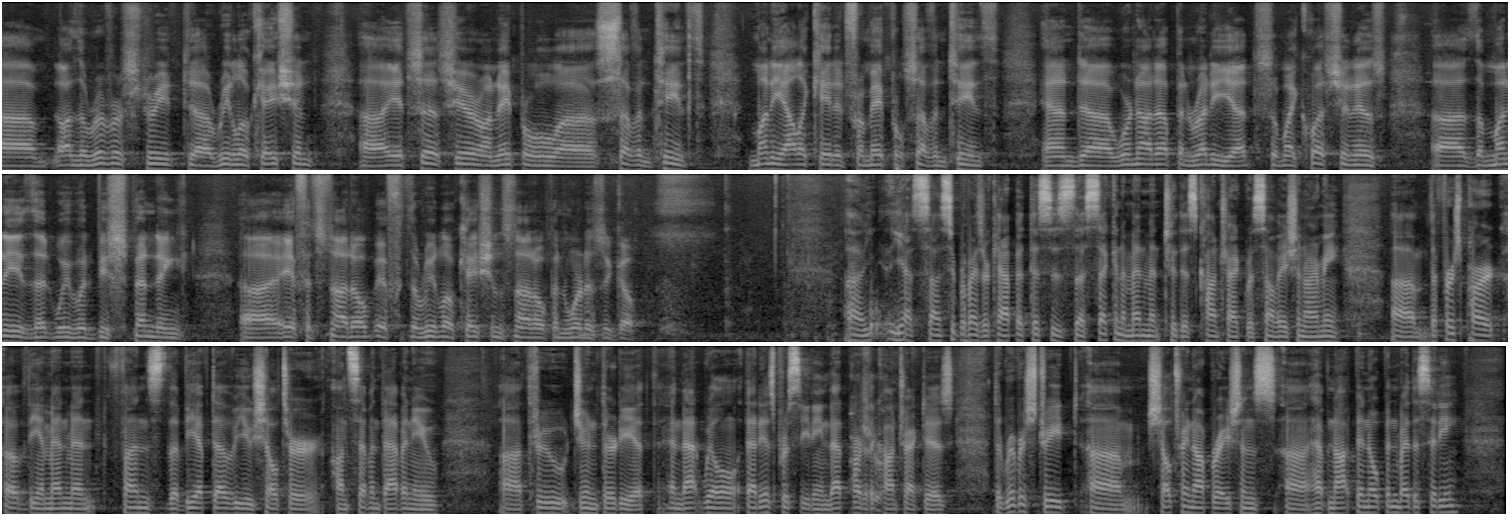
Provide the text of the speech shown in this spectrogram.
uh, on the River Street uh, relocation, uh, it says here on April uh, 17th, money allocated from April 17th, and uh, we're not up and ready yet. So my question is, uh, the money that we would be spending, uh, if it's not, op- if the relocation's not open, where does it go? Uh, Yes, uh, Supervisor Caput, this is the second amendment to this contract with Salvation Army. Um, The first part of the amendment funds the VFW shelter on 7th Avenue uh, through June 30th, and that will, that is proceeding, that part of the contract is. The River Street um, sheltering operations uh, have not been opened by the city,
